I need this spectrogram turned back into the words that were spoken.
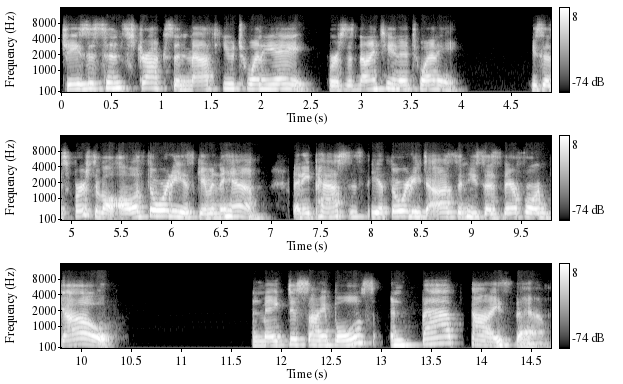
Jesus instructs in Matthew 28, verses 19 and 20. He says, first of all, all authority is given to him. Then he passes the authority to us and he says, therefore, go and make disciples and baptize them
